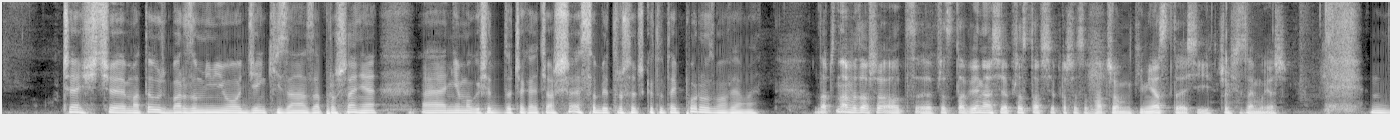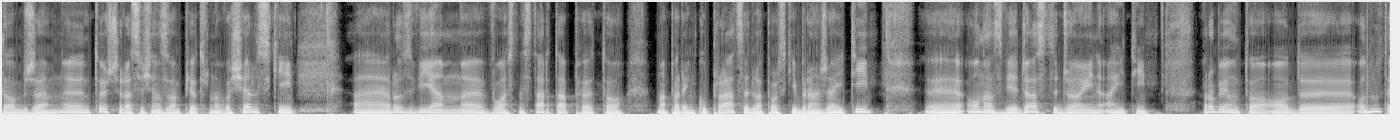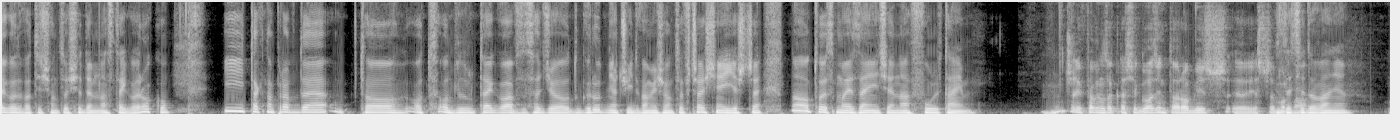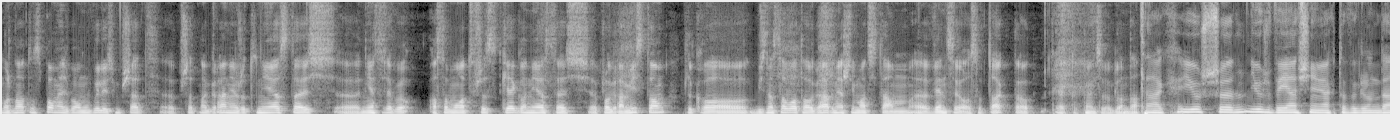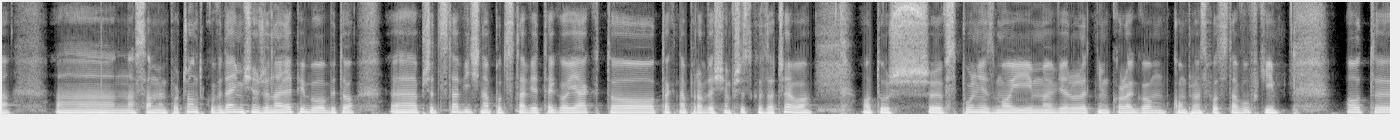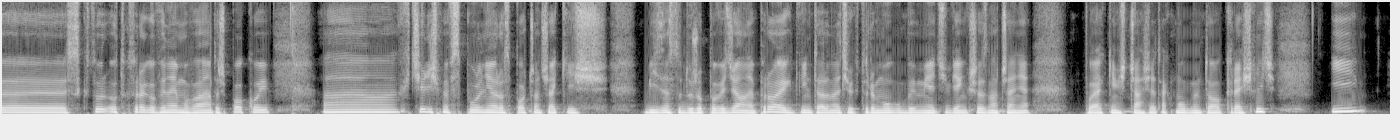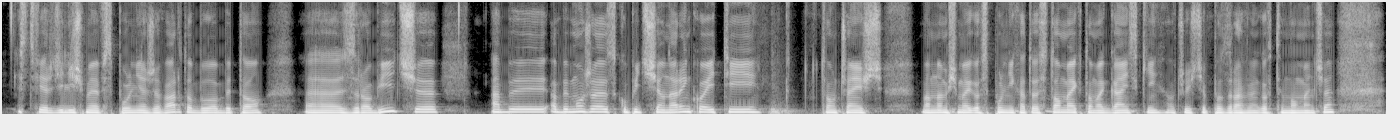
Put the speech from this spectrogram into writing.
Cześć Mateusz, bardzo mi miło, dzięki za zaproszenie. E, nie mogę się doczekać, aż sobie troszeczkę tutaj porozmawiamy. Zaczynamy zawsze od e, przedstawienia się. Przedstaw się proszę słuchaczom, kim jesteś i czym się zajmujesz. Dobrze, e, to jeszcze raz. Ja się nazywam Piotr Nowosielski. Rozwijam własny startup. To mapa rynku pracy dla polskiej branży IT o nazwie Just Join IT. Robię to od, od lutego 2017 roku i tak naprawdę to od, od lutego, a w zasadzie od grudnia, czyli dwa miesiące wcześniej jeszcze, no to jest moje zajęcie na full time. Mhm, czyli w pewnym zakresie godzin to robisz y, jeszcze Zdecydowanie. Można można o tym wspomnieć, bo mówiliśmy przed, przed nagraniem, że tu nie jesteś, nie jesteś jakby osobą od wszystkiego, nie jesteś programistą, tylko biznesowo to ogarniasz i macie tam więcej osób, tak? To jak to w końcu wygląda? Tak, już, już wyjaśnię, jak to wygląda na samym początku. Wydaje mi się, że najlepiej byłoby to e, przedstawić na podstawie tego, jak to tak naprawdę się wszystko zaczęło. Otóż e, wspólnie z moim wieloletnim kolegą, kumplem z podstawówki, od, e, od którego wynajmowałem też pokój. Chcieliśmy wspólnie rozpocząć jakiś biznes, to dużo powiedziane, projekt w internecie, który mógłby mieć większe znaczenie po jakimś czasie, tak mógłbym to określić. I stwierdziliśmy wspólnie, że warto byłoby to e, zrobić, e, aby, aby może skupić się na rynku IT, tą część, mam na myśli mojego wspólnika, to jest Tomek, Tomek Gański, oczywiście pozdrawiam go w tym momencie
